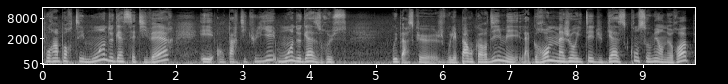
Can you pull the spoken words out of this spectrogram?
pour importer moins de gaz cet hiver et en particulier moins de gaz russe. Oui, parce que je ne vous l'ai pas encore dit, mais la grande majorité du gaz consommé en Europe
